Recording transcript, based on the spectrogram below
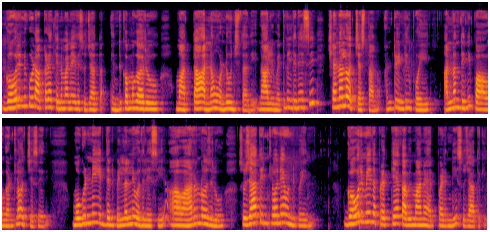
గౌరిని కూడా అక్కడే తినమనేది సుజాత. ఎందుకమ్మగారు మా అత్త అన్నం వండి ఉంచుతుంది. నాలుగు మెతుకులు తినేసి క్షణంలో వచ్చేస్తాను అంటూ ఇంటికి పోయి అన్నం తిని పావు గంటలో వచ్చేసేది. మొగుడిని ఇద్దరు పిల్లల్ని వదిలేసి ఆ వారం రోజులు సుజాత ఇంట్లోనే ఉండిపోయింది. గౌరి మీద ప్రత్యేక అభిమానం ఏర్పడింది సుజాతకి.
